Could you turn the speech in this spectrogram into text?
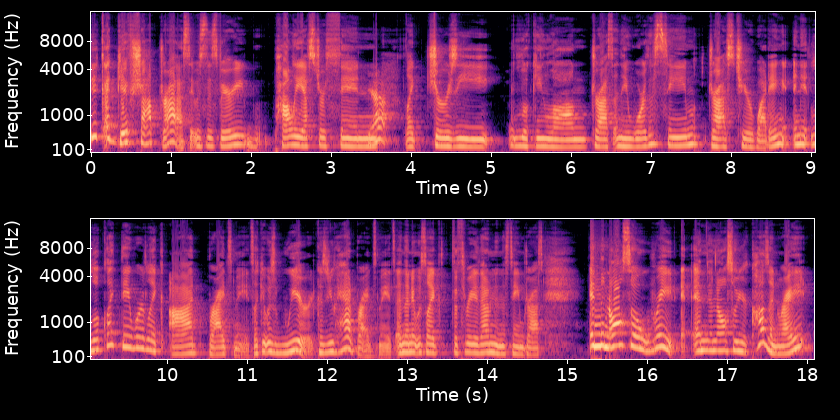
like a gift shop dress. It was this very polyester thin, Yeah. like jersey looking long dress. And they wore the same dress to your wedding. And it looked like they were like odd bridesmaids. Like it was weird because you had bridesmaids. And then it was like the three of them in the same dress. And then also, right. And then also your cousin, right?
